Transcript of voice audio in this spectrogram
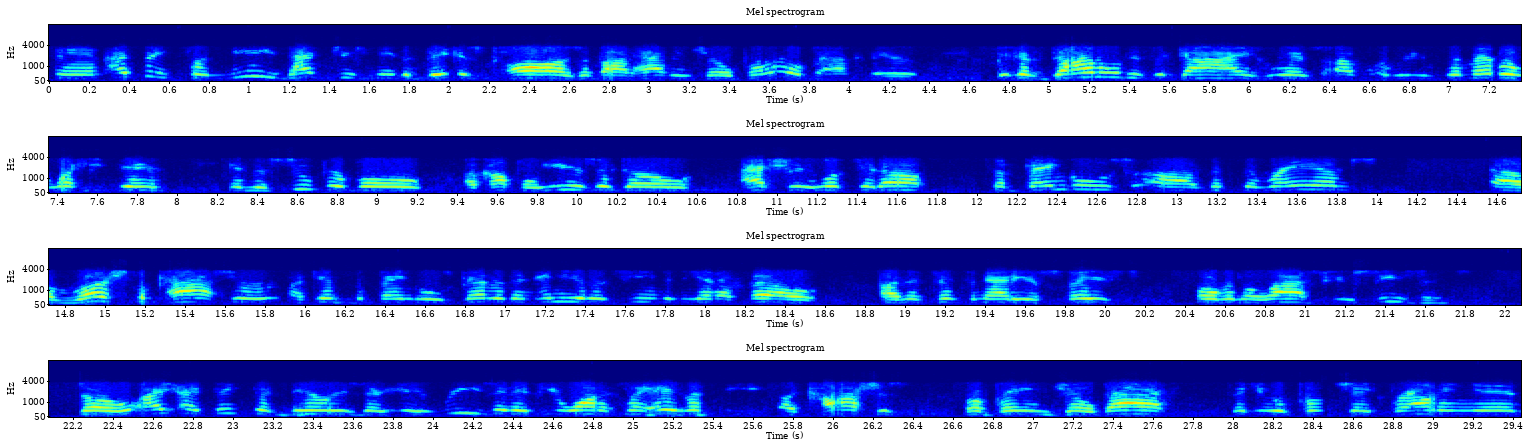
And I think for me, that gives me the biggest pause about having Joe Burrow back there because Donald is a guy who has, uh, remember what he did in the Super Bowl a couple years ago. I actually looked it up. The Bengals, uh, the, the Rams uh, rushed the passer against the Bengals better than any other team in the NFL uh, that Cincinnati has faced over the last few seasons. So I, I think that there is a, a reason if you want to say, hey, let's be uh, cautious for bringing Joe back, that you would put Jake Browning in.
